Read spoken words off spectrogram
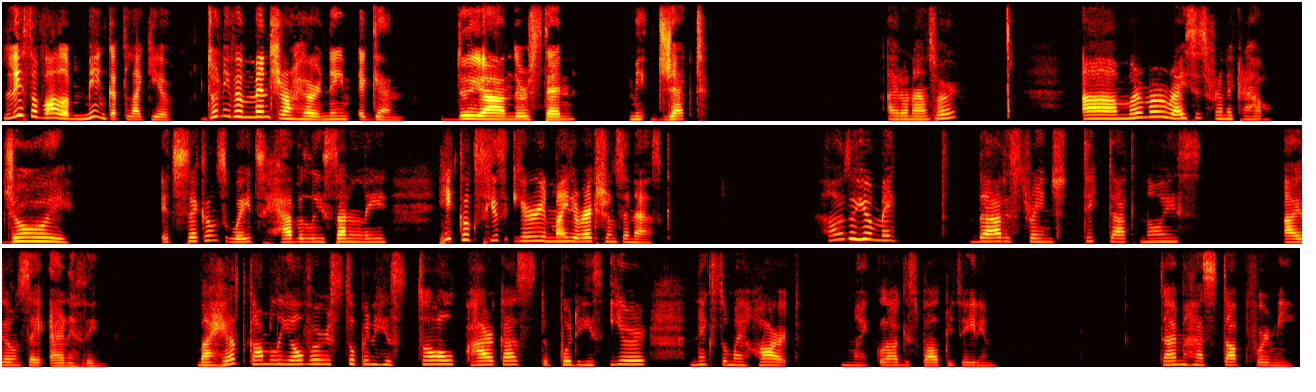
Least of all a minket like you. Don't even mention her name again. Do you understand? Me jacked. I don't answer. A murmur rises from the crowd. Joy! Each second waits heavily. Suddenly, he cocks his ear in my direction and asks, How do you make that strange tic tac noise? I don't say anything. My head calmly over, stooping his tall carcass to put his ear next to my heart. My clock is palpitating. Time has stopped for me.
